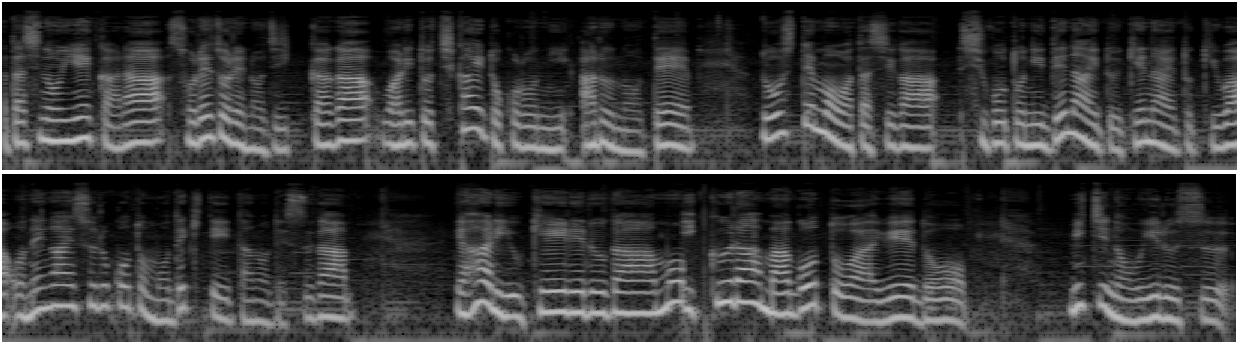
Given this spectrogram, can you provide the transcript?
私の家からそれぞれの実家が割と近いところにあるのでどうしても私が仕事に出ないといけない時はお願いすることもできていたのですがやはり受け入れる側もいくら孫とはいえど未知のウイルス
